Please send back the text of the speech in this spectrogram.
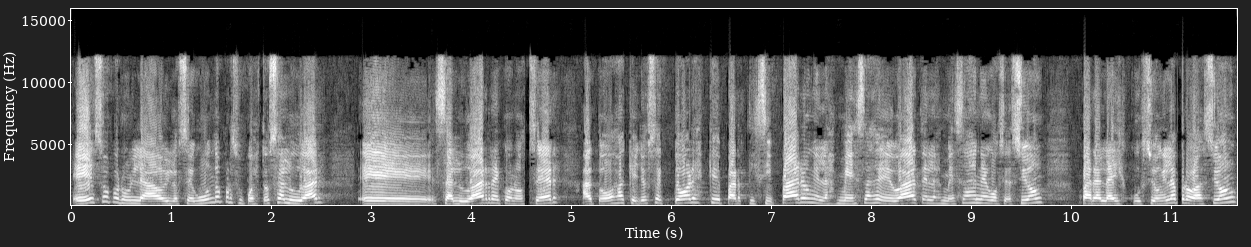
Eso por un lado. Y lo segundo, por supuesto, saludar, eh, saludar, reconocer a todos aquellos sectores que participaron en las mesas de debate, en las mesas de negociación para la discusión y la aprobación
